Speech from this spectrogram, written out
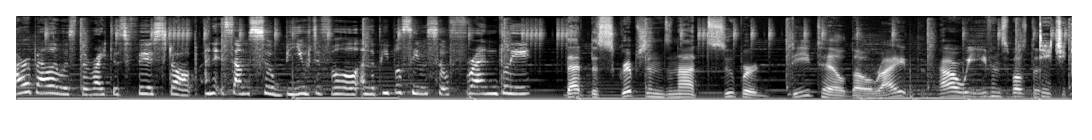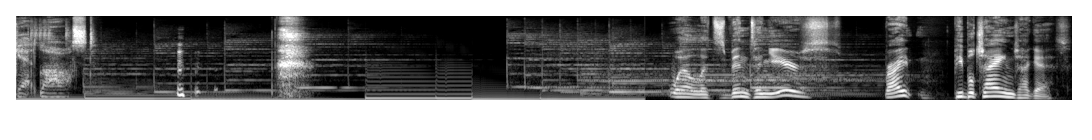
Arabella was the writer's first stop, and it sounds so beautiful, and the people seem so friendly. That description's not super detailed, though, right? How are we even supposed to. Did you get lost? well, it's been 10 years, right? People change, I guess.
